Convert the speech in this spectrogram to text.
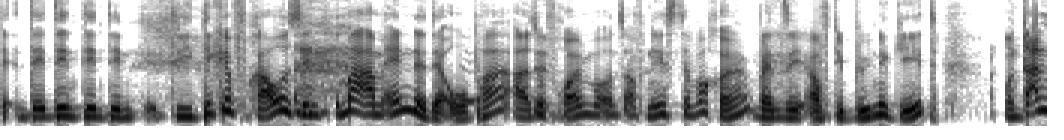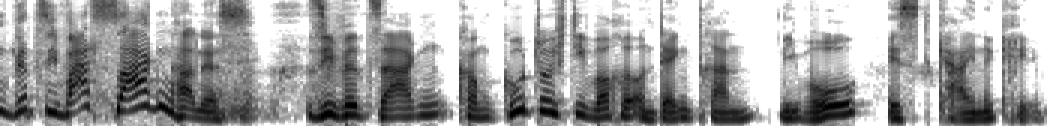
Die, die, die, die, die dicke Frau singt immer am Ende der Oper. Also freuen wir uns auf nächste Woche, wenn sie auf die Bühne geht. Und dann wird sie was sagen, Hannes? Sie wird sagen, kommt gut durch die Woche und denkt dran, Niveau ist keine Creme.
